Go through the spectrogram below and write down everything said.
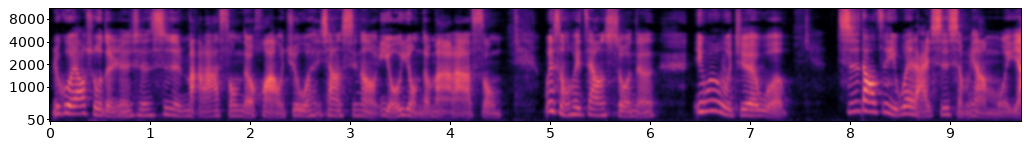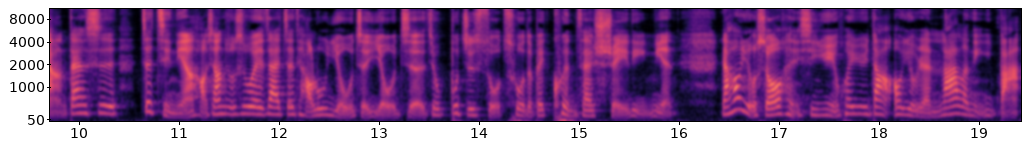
如果要说我的人生是马拉松的话，我觉得我很像是那种游泳的马拉松。为什么会这样说呢？因为我觉得我。知道自己未来是什么样模样，但是这几年好像就是会在这条路游着游着，就不知所措的被困在水里面。然后有时候很幸运会遇到哦，有人拉了你一把，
